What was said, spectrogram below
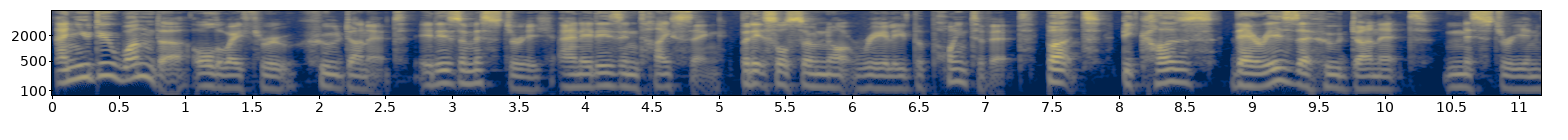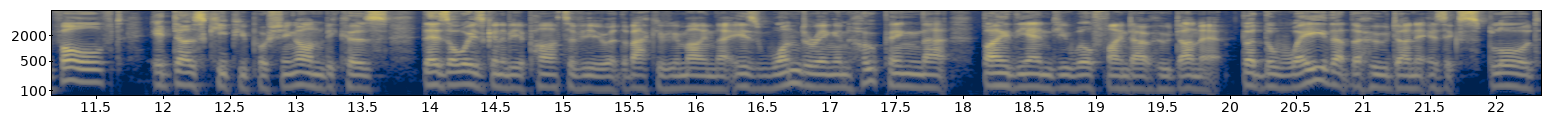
And you do wonder all the way through who done it. It is a mystery and it is enticing, but it's also not really the point of it. But because there is a who done it mystery involved, it does keep you pushing on because there's always going to be a part of you at the back of your mind that is wondering and hoping that by the end you will find out who done it. But the way that the who done it is explored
